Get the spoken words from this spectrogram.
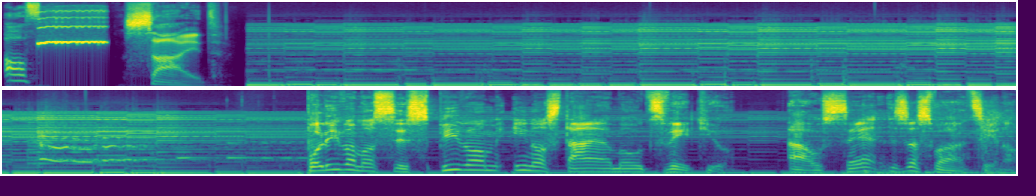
Offside. Polivamo se s pivom in ostajamo v cvetju, a vse za svojo ceno.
